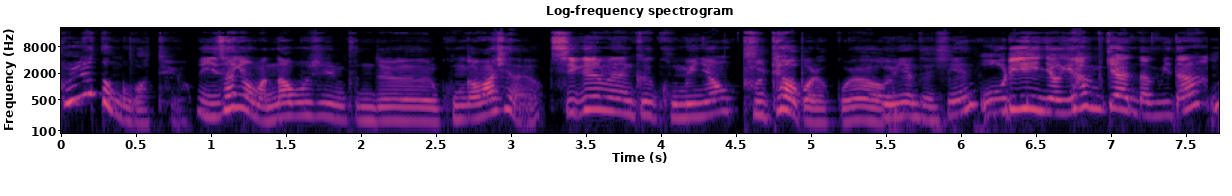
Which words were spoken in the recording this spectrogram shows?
홀렸던 것 같아요. 이상형 만나보신 분들 공감하시나요? 지금은 그 고민형 불태워버렸고요. 고민형 대신 우리 인형이 함께한답니다. 음,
